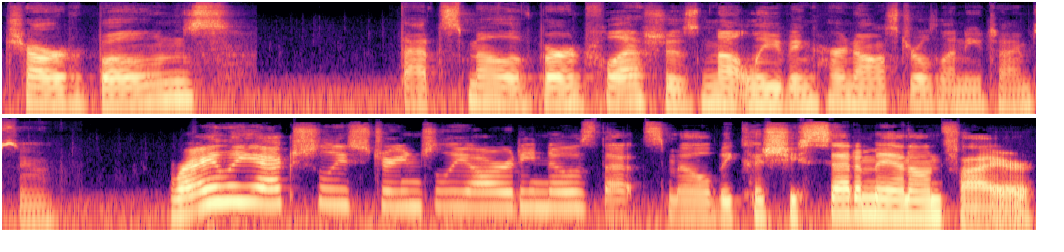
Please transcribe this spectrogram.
charred bones, that smell of burnt flesh is not leaving her nostrils anytime soon. Riley actually strangely already knows that smell because she set a man on fire.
